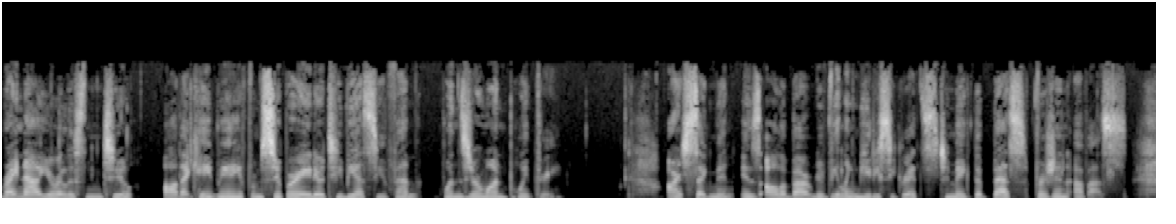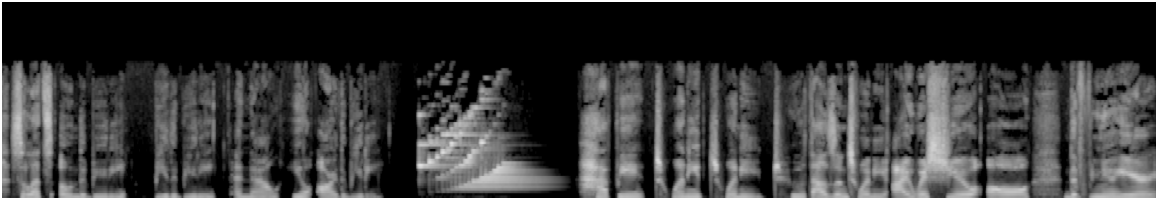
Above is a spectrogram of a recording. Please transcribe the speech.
Right now you are listening to All That K-Beauty from Super Radio TBS eFM 101.3. Our segment is all about revealing beauty secrets to make the best version of us. So let's own the beauty, be the beauty, and now you are the beauty. Happy 2020, 2020. I wish you all the new year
